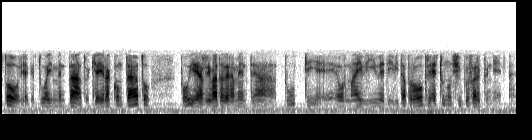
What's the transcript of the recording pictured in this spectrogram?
storia che tu hai inventato e che hai raccontato poi è arrivata veramente a tutti e ormai vive di vita propria e tu non ci puoi fare più niente.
